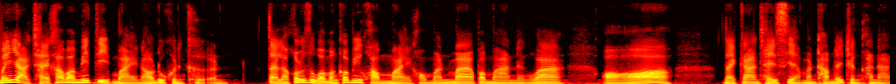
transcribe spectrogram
ไม่อยากใช้คำว่ามิติใหม่เนาะดูคนเขินแต่เราก็รู้สึกว่ามันก็มีความใหม่ของมันมากประมาณหนึ่งว่า อ๋อ ในการใช้เสียงมันทำได้ถึงขนาด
